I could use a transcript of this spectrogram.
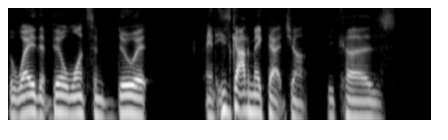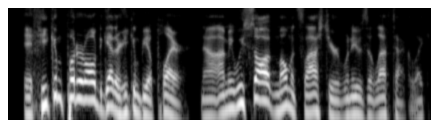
the way that Bill wants him to do it. And he's got to make that jump because if he can put it all together, he can be a player. Now, I mean, we saw moments last year when he was at left tackle. Like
